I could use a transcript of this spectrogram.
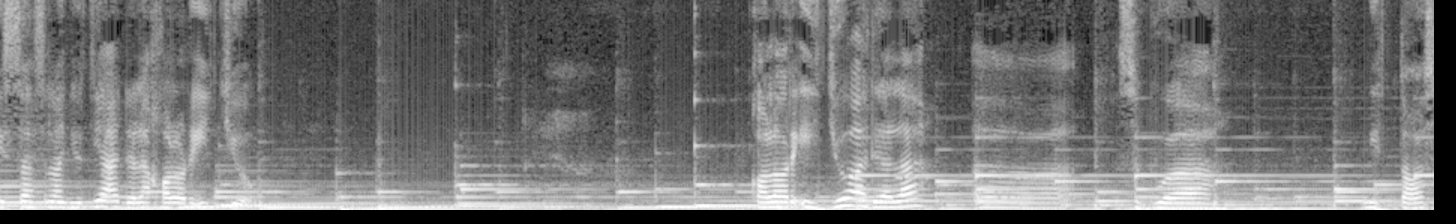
Kisah selanjutnya adalah kolor hijau. Kolor hijau adalah uh, sebuah mitos,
